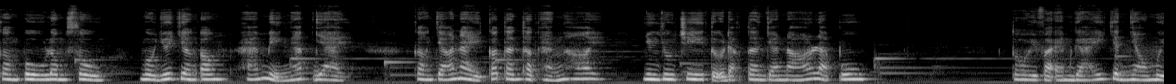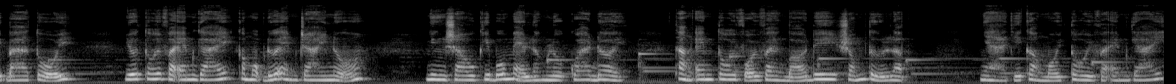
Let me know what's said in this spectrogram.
Con pu lông xù, ngồi dưới chân ông, há miệng ngáp dài. Con chó này có tên thật hẳn hoi, nhưng Yuji tự đặt tên cho nó là Pu. Tôi và em gái chênh nhau 13 tuổi. Giữa tôi và em gái có một đứa em trai nữa. Nhưng sau khi bố mẹ lần lượt qua đời, thằng em tôi vội vàng bỏ đi sống tự lập. Nhà chỉ còn mỗi tôi và em gái.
